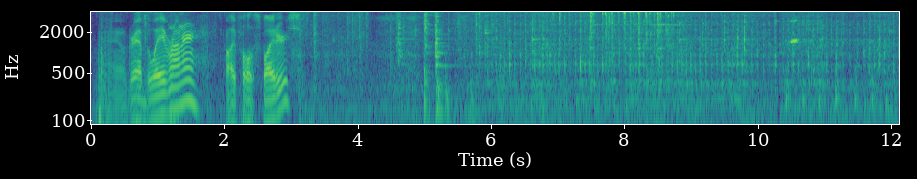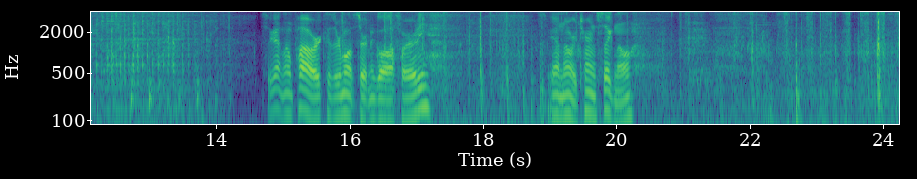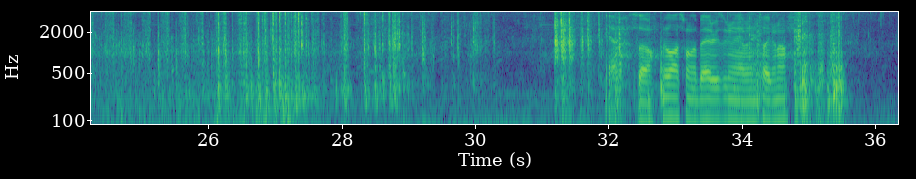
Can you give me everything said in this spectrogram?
Right, I'll grab the wave runner. It's probably full of spiders. So we got no power because the remote's starting to go off already. So we got no return signal. So we lost one of the batteries. We didn't have it in tight enough.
